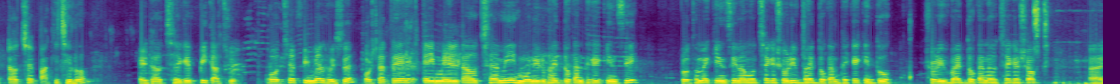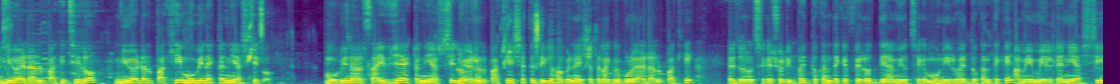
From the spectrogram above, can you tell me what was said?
একটা হচ্ছে পাখি ছিল, এটা হচ্ছে গিয়ে পিকাচু। ও হচ্ছে ফিমেল হয়েছে ওর সাথে এই মেলটা হচ্ছে আমি মনির ভাইয়ের দোকান থেকে কিনছি। প্রথমে কিনছিলাম হচ্ছে গিয়ে শরীফ ভাইয়ের দোকান থেকে কিন্তু শরীফ ভাইয়ের দোকানে হচ্ছে গিয়ে সব নিউ অ্যাডাল্ট পাখি ছিল। নিউ অ্যাডাল্ট পাখি মুবিন একটা নিয়ে আসছিল। মুবিন আর সাইফ যে একটা নিয়ে আসছিল অ্যাডাল্ট পাখি এর সাথে দিলে হবে না এর সাথে লাগবে পুরো অ্যাডাল্ট পাখি। এই জন্য হচ্ছে শরীফ ভাইয়ের দোকান থেকে ফেরত দিয়ে আমি হচ্ছে গিয়ে মনির ভাইয়ের দোকান থেকে আমি এই মেলটা নিয়ে আসছি।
